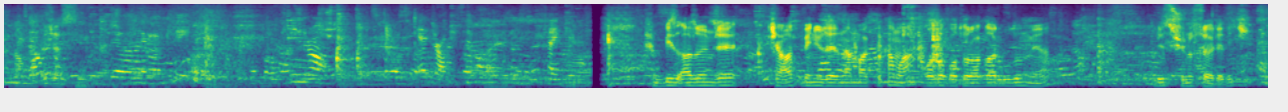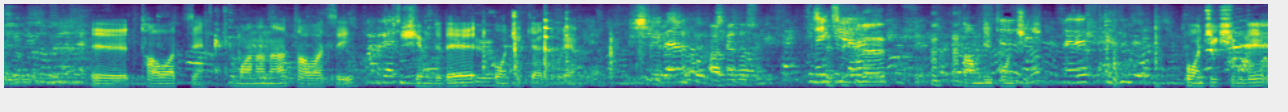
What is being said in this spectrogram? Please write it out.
Şuradan bakacağız. In Rome. In Rome. Thank you. Biz az önce kağıt menü üzerinden baktık ama orada fotoğraflar bulunmuyor. Biz şunu söyledik. Ee, tavatze. Manana tavatzeyi. Şimdi de ponçik geldi buraya. Teşekkürler. Tam bir ponçik. Evet. Ponçik şimdi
